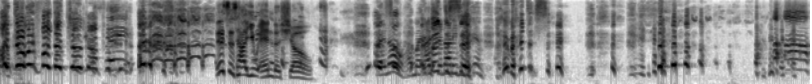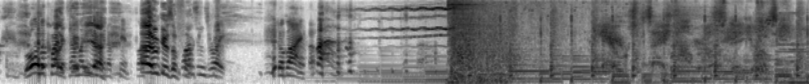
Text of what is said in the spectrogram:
I totally fucked that joke Say- up. This is how you end a show. I know. I, mean, I, meant should to not even say- him. I meant to say. Roll the credits. I'm Okay, not even yeah. gonna pimp. Uh, fuck it. who gives a fuck? Watson's right. Goodbye.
